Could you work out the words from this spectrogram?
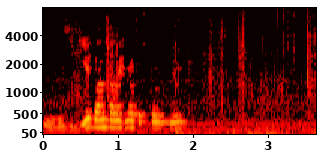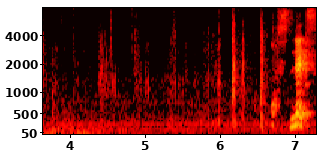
Hm, Visierband habe ich noch gefunden. Oh, Snacks.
